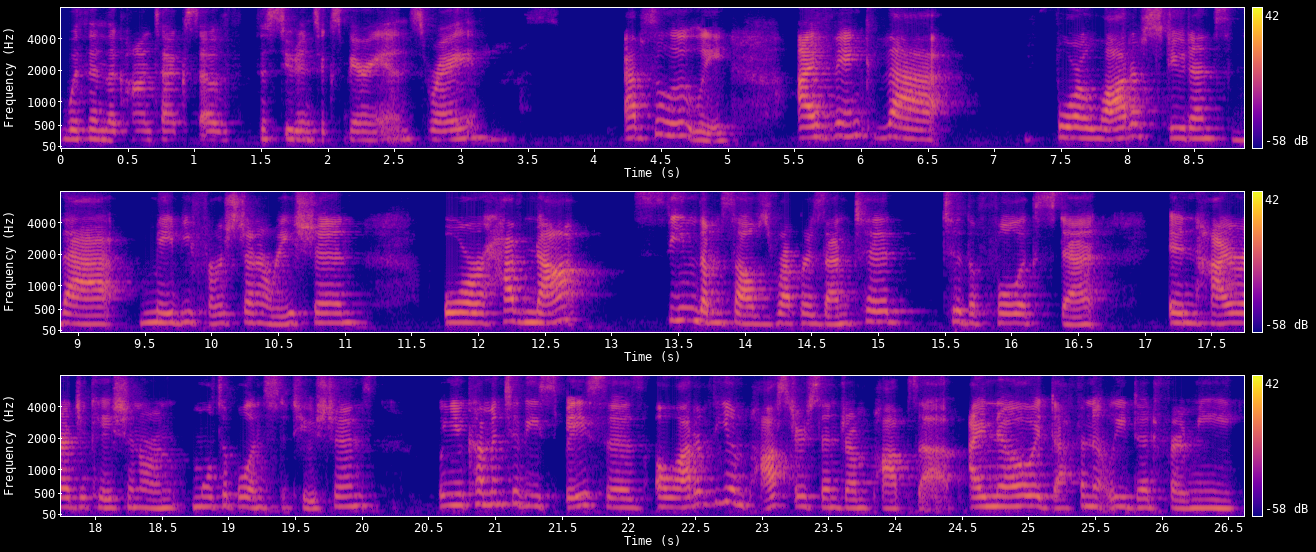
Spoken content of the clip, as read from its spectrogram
within the context of the student's experience, right? Absolutely. I think that for a lot of students that may be first generation or have not seen themselves represented to the full extent in higher education or in multiple institutions, when you come into these spaces, a lot of the imposter syndrome pops up. I know it definitely did for me.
